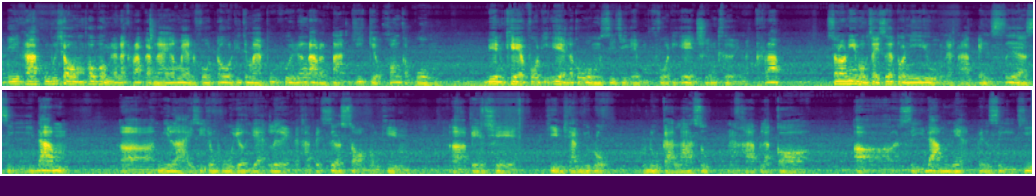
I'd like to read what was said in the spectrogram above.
สดีครับคุณผู้ชมพบผมแล้วนะครับ กับนายอแมนโฟโต้ที่จะมาพูดคุยเรื่องราวต่างๆ ที่เกี่ยวข้องกับวง BNK48 แล้วก็วง CGM48 เช่นเคยนะครับสำหรับนี้ผมใส่เสื้อตัวนี้อยู่นะครับ เป็นเสื้อสีดำมีลายสีชมพูเยอะแยะเลยนะครับ เป็นเสื้อซองของทีมเปเชทีมแชมป์ยุโรปฤดูกาลล่าสุดนะครับ แล้วก็ สีดำเนี่ยเป็นสีที่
